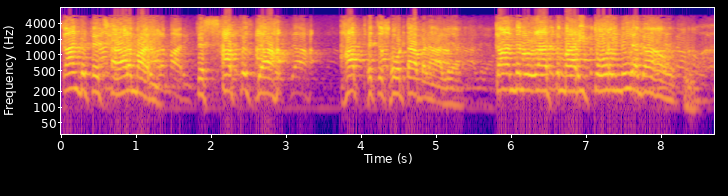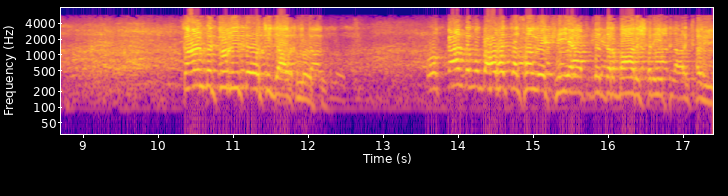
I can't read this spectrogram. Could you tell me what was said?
کنڈ تے چھال ماری، تے سپ ہاتھ چھوٹا بنا لیا۔ کند لت ماری توڑ نہیں اگا کند ٹوری تو اچ جا کلو وہ کند مبارک قسم ویکھی آپ کے دربار شریف نال کھڑی۔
